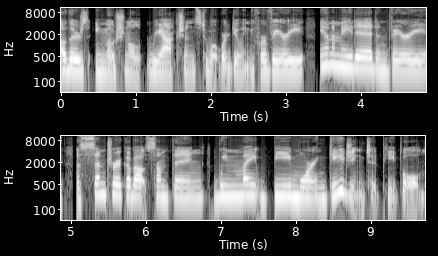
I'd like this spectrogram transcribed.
others' emotional reactions to what we're doing. If we're very animated and very eccentric about something, we might be more engaging to people.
